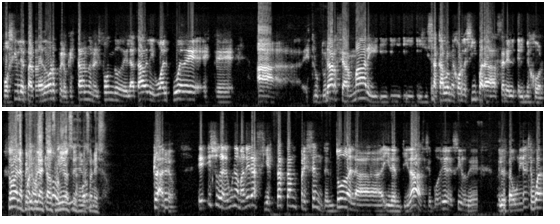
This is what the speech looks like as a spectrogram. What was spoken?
posible perdedor, pero que estando en el fondo de la tabla igual puede este, a, estructurarse, armar y, sacar lo mejor de sí para ser el, mejor. Todas las películas de Estados Unidos son eso. Claro. Eh, eso de alguna manera, si está tan presente en toda la identidad, si se podría decir, de, de los estadounidenses, bueno,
